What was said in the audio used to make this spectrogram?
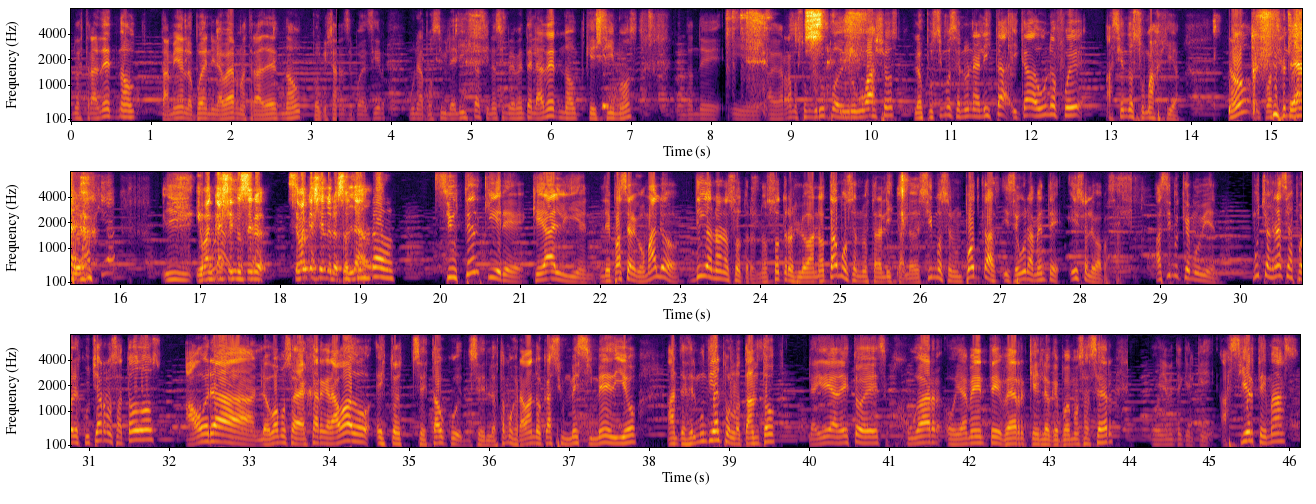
Nuestra Death Note también lo pueden ir a ver, nuestra Death Note, porque ya no se puede decir una posible lista, sino simplemente la Death Note que hicimos, en donde eh, agarramos un grupo de uruguayos, los pusimos en una lista y cada uno fue haciendo su magia. ¿No? Y fue haciendo Claro. su magia y, Y van cayéndose los- se van cayendo los soldados. Si usted quiere que a alguien le pase algo malo, díganos a nosotros. Nosotros lo anotamos en nuestra lista, lo decimos en un podcast y seguramente eso le va a pasar. Así que muy bien. Muchas gracias por escucharnos a todos. Ahora lo vamos a dejar grabado. Esto se está se lo estamos grabando casi un mes y medio antes del mundial, por lo tanto, la idea de esto es jugar, obviamente, ver qué es lo que podemos hacer. Obviamente que el que acierte más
